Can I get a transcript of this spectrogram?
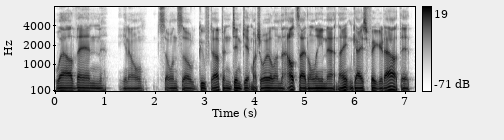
Well, then, you know, so and so goofed up and didn't get much oil on the outside of the lane that night. And guys figured out that,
